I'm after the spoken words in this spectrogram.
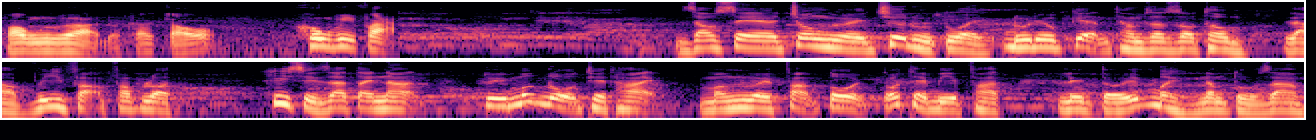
phòng ngừa để các cháu không vi phạm Giao xe cho người chưa đủ tuổi đủ điều kiện tham gia giao thông là vi phạm pháp luật. Khi xảy ra tai nạn, tùy mức độ thiệt hại mà người phạm tội có thể bị phạt lên tới 7 năm tù giam.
